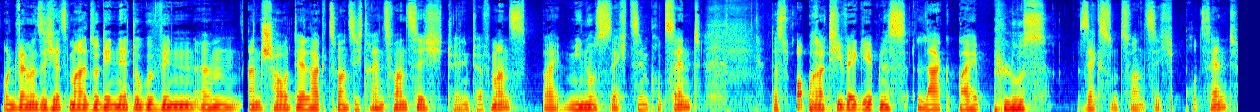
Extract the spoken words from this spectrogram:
Und wenn man sich jetzt mal so den Nettogewinn ähm, anschaut, der lag 2023, Trailing 12 Months, bei minus 16 Prozent. Das operative Ergebnis lag bei plus 26 Prozent.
